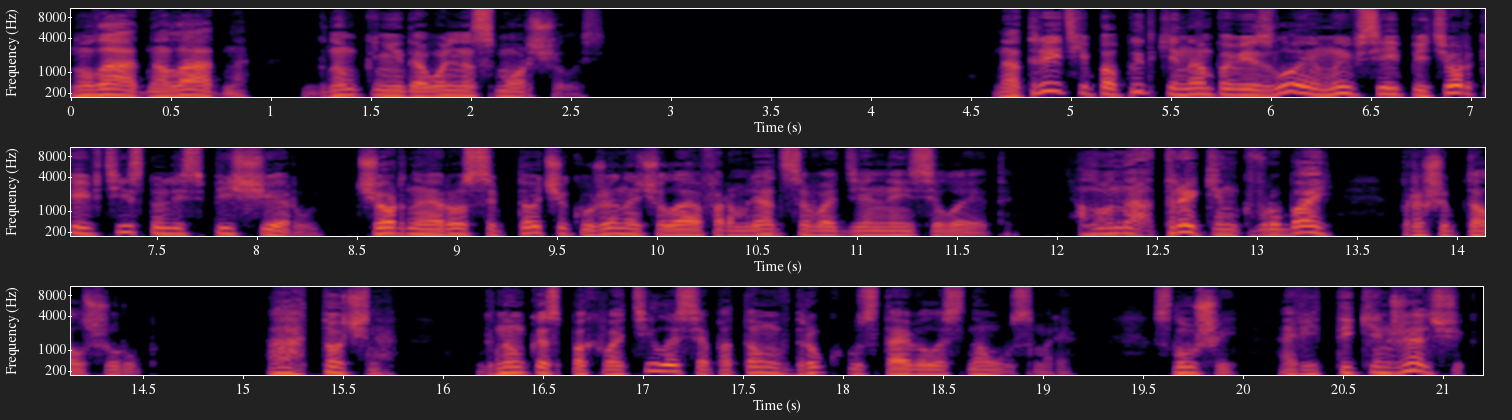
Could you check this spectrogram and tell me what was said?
«Ну ладно, ладно», — гномка недовольно сморщилась. На третьей попытке нам повезло, и мы всей пятеркой втиснулись в пещеру. Черная россыпь точек уже начала оформляться в отдельные силуэты. «Луна, трекинг врубай!» — прошептал Шуруп. «А, точно!» Гномка спохватилась, а потом вдруг уставилась на Усмаря. «Слушай, а ведь ты кинжальщик!»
